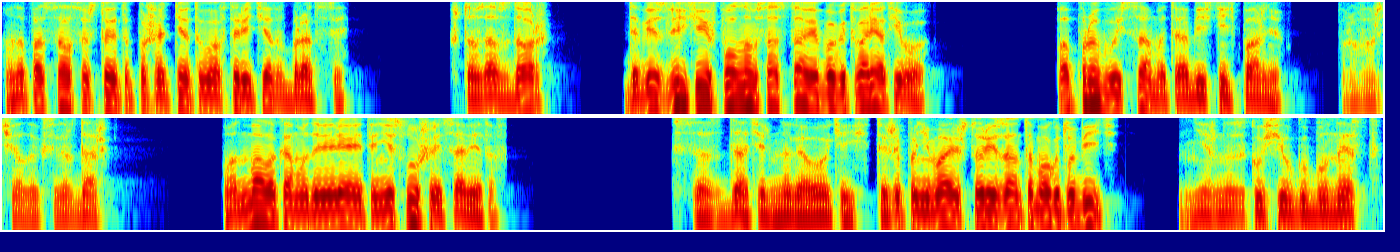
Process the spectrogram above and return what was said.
Он опасался, что это пошатнет его авторитет в братстве. «Что за вздор? Да безликие в полном составе боготворят его!» «Попробуй сам это объяснить парню», — проворчал Эксвердар. Он мало кому доверяет и не слушает советов. «Создатель многоокий, ты же понимаешь, что Рязанта могут убить?» Нервно закусил губу Нест.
